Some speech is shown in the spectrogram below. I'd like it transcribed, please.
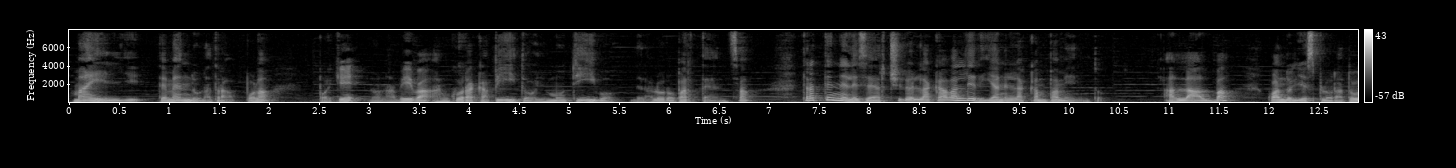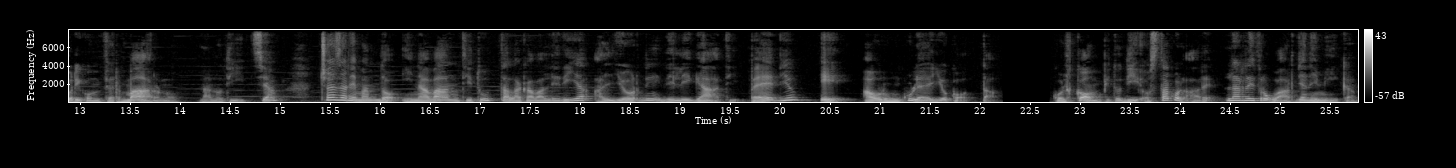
ma egli, temendo una trappola, poiché non aveva ancora capito il motivo della loro partenza, trattenne l'esercito e la cavalleria nell'accampamento. All'alba, quando gli esploratori confermarono la notizia, Cesare mandò in avanti tutta la cavalleria agli ordini dei legati Pedio e Aurunculeio Cotta col compito di ostacolare la retroguardia nemica.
